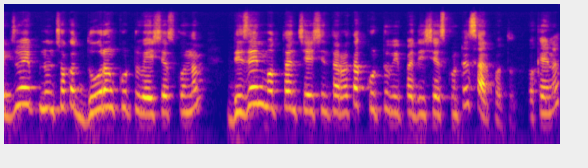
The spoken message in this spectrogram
ఎడ్జ్ వైపు నుంచి ఒక దూరం కుట్టు వేసేసుకుందాం. డిజైన్ మొత్తం చేసిన తర్వాత కుట్టు విప్ప తీసేసుకుంటే సరిపోతుంది. ఓకేనా?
